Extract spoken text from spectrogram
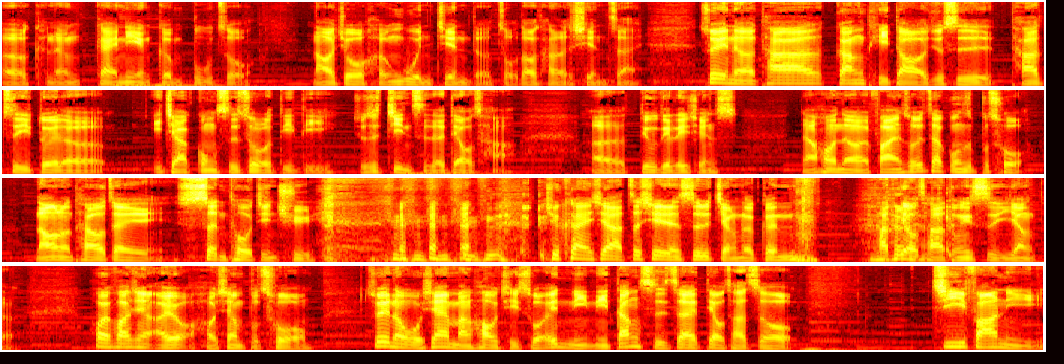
呃，可能概念跟步骤。然后就很稳健的走到他的现在，所以呢，他刚提到就是他自己对了一家公司做了滴滴，就是尽职的调查，呃，due diligence，然后呢，发现说这家公司不错，然后呢，他要再渗透进去，去看一下这些人是不是讲的跟他调查的东西是一样的，后来发现，哎呦，好像不错，所以呢，我现在蛮好奇说，哎，你你当时在调查之后，激发你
